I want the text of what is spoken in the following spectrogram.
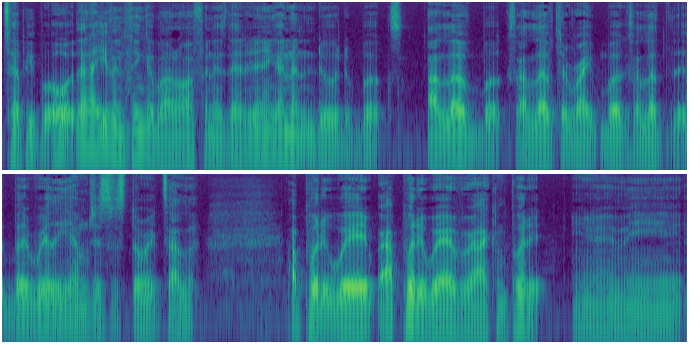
tell people, or that I even think about often, is that it ain't got nothing to do with the books. I love books. I love to write books. I love, to, but really, I'm just a storyteller. I put it where I put it wherever I can put it. You know what I mean?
